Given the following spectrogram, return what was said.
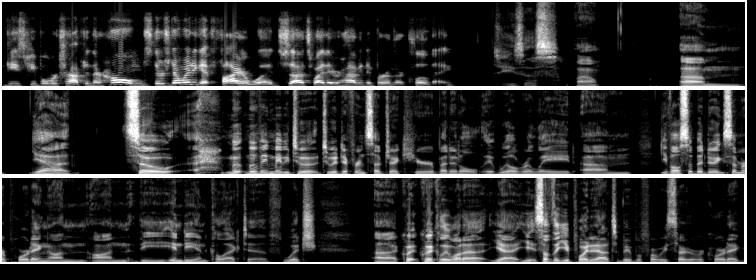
these people were trapped in their homes, there's no way to get firewood, so that's why they were having to burn their clothing. Jesus, wow. Um, yeah. So, m- moving maybe to a, to a different subject here, but it'll it will relate. Um, you've also been doing some reporting on on the Indian Collective, which uh, quick, quickly want to, yeah, something you pointed out to me before we started recording.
